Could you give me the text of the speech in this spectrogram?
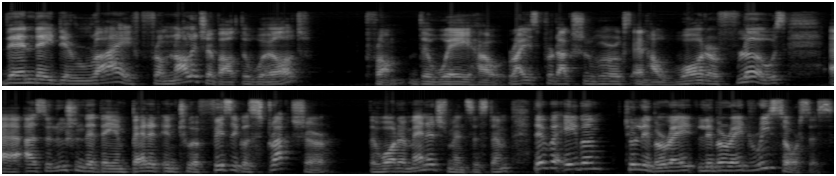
then they derived from knowledge about the world, from the way how rice production works and how water flows, uh, a solution that they embedded into a physical structure, the water management system, they were able to liberate, liberate resources.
